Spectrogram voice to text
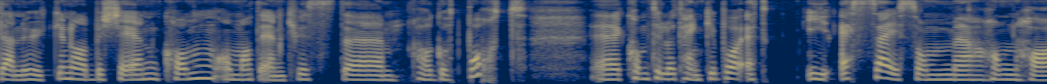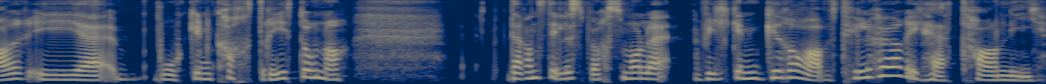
denne uke, når beskeden kom om at Enqvist eh, har gått bort, eh, kom til at tænke på et i essay, som han har i eh, boken Kartritorner, der han stiller spørgsmålet, hvilken gravtilhørighed har ni?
